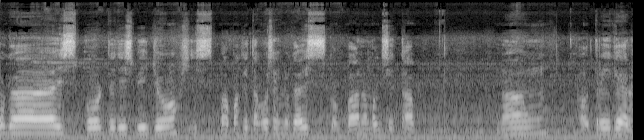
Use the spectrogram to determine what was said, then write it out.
So guys, for today's video is papakita ko sa inyo guys kung paano mag-set up ng outrigger.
